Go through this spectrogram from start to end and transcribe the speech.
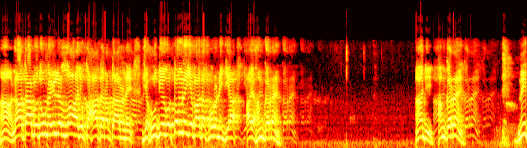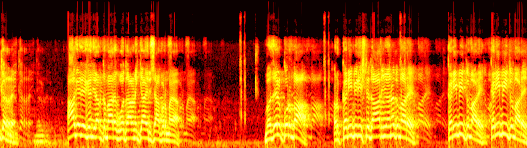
ہاں لا تعبدون الا اللہ، جو کہا تھا رب تعالی نے۔ یہودیوں کو تم نے یہ وعدہ پورا نہیں کیا۔ آج ہم کر رہے ہیں۔ ہاں جی ہم کر رہے ہیں۔ نہیں کر رہے۔ آگے دیکھیں جی رب تبارک و تعالی نے کیا ارشا فرمایا۔ وزل قربا اور قریبی رشتہ دار جو ہے نا تمہارے، قریبی تمہارے قریبی تمہارے،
